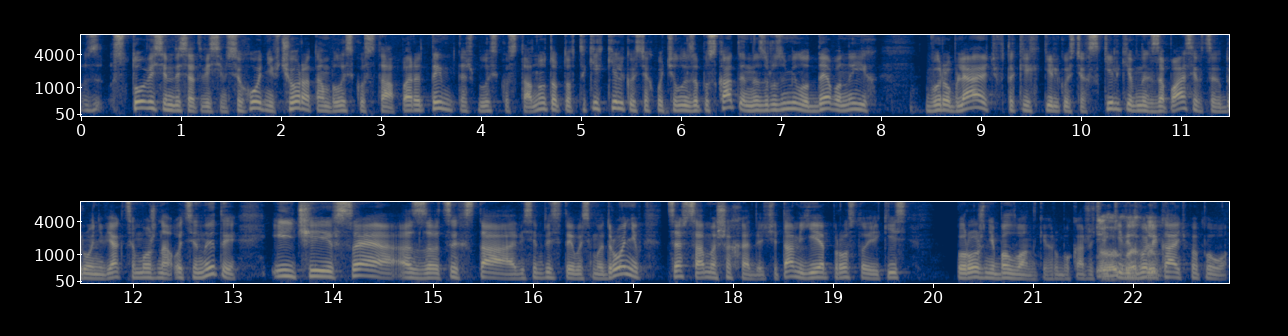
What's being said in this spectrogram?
з- 188 сьогодні, вчора там близько 100, перед тим теж близько 100. Ну тобто в таких кількостях почали запускати. Незрозуміло, де вони їх виробляють в таких кількостях, скільки в них запасів цих дронів, як це можна оцінити, і чи все з цих 188 дронів це ж саме шахеди, чи там є просто якісь порожні болванки, грубо кажучи, Ну, які відволікають ППО.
